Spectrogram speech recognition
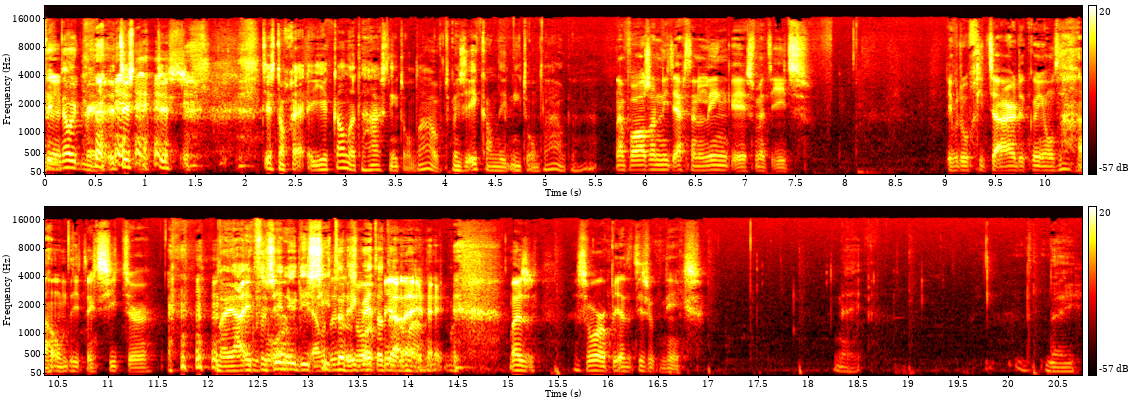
binnen. ik nooit meer. Het is, het, is, het is nog, je kan het haast niet onthouden. Tenminste, ik kan dit niet onthouden. Nou, vooral als er niet echt een link is met iets. Ik bedoel, gitaar, dat kun je onthouden. Omdat je denkt, citer. Nou ja, ik verzin nu die Ja, citer, ik weet dat. Ja, helemaal nee, niet. nee. Maar zorp, ja, dat is ook niks. Nee. Nee.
